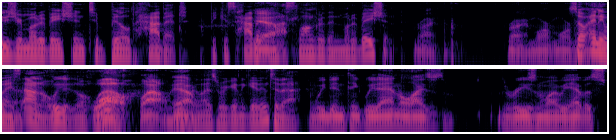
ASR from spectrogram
use your motivation to build habit? Because habit Yeah. lasts longer than motivation. right, right. More, more. So, value, anyways, yeah. I don't know. We could go. Wow, Wow, wow, I yeah. realize we going to get into that. we didn't think we'd analyze the reason why we have a s-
